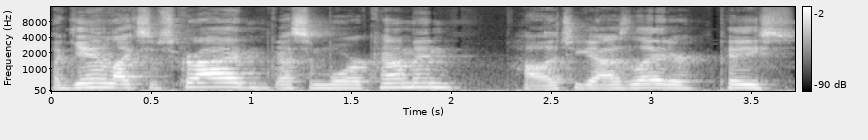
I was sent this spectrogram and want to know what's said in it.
again, like, subscribe. Got some more coming. I'll let you guys later. Peace.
